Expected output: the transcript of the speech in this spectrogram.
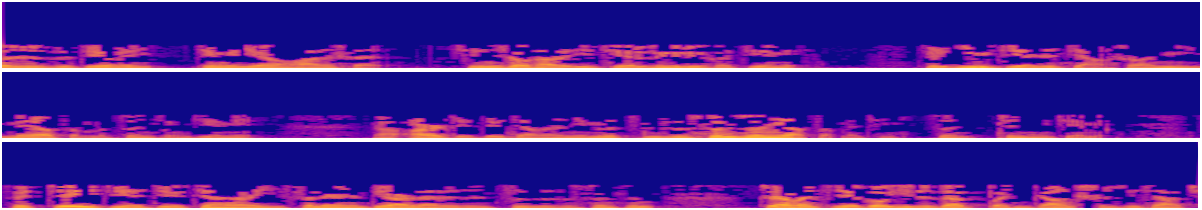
的日子敬为敬畏耶和华的神，谨守他的一切律例和诫命。就是一节是讲说你们要怎么遵行诫命，然后二节就讲了你们的子子孙孙要怎么进遵遵行诫命。所以这一节就讲了以色列人第二代的子子孙孙。这样的结构一直在本章持续下去，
